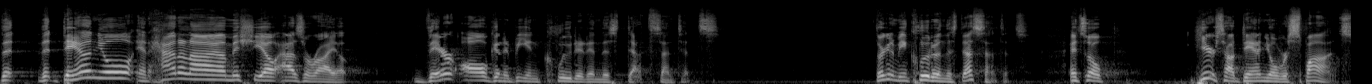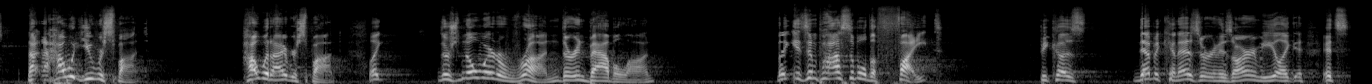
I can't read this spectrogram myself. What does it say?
That that Daniel and Hananiah, Mishael, Azariah, they're all going to be included in this death sentence. They're going to be included in this death sentence. And so here's how Daniel responds. Now, how would you respond? How would I respond? Like, there's nowhere to run. They're in Babylon. Like, it's impossible to fight because Nebuchadnezzar and his army, like, it's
